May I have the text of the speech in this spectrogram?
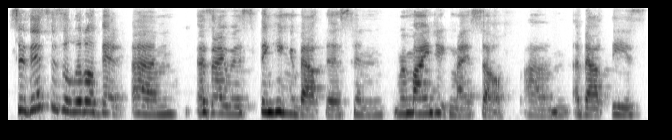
So this is a little bit um, as I was thinking about this and reminding myself um, about these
